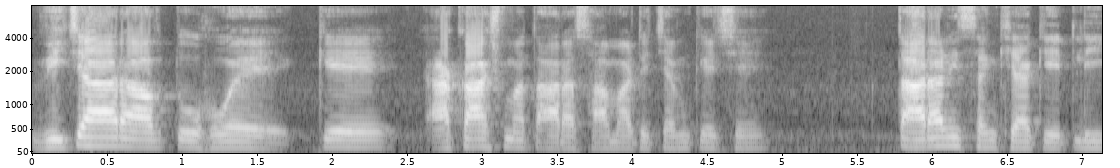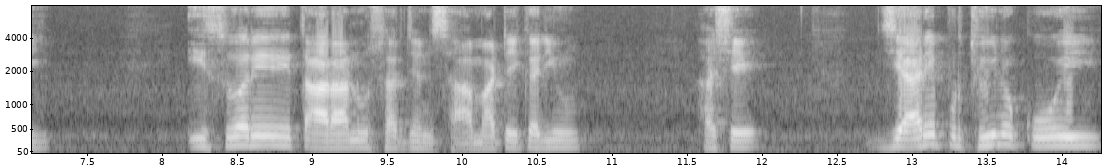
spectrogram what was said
વિચાર આવતો હોય કે આકાશમાં તારા શા માટે ચમકે છે? તારાની સંખ્યા કેટલી? ઈશ્વરે તારાનું સર્જન શા માટે કર્યું? હશે. જ્યારે પૃથ્વીનો કોઈ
